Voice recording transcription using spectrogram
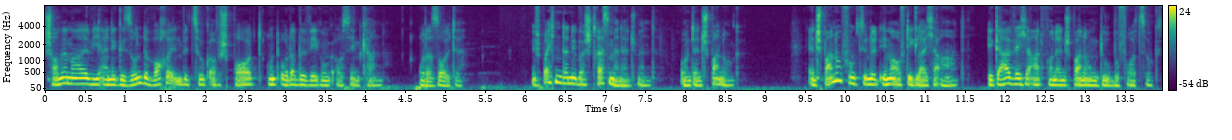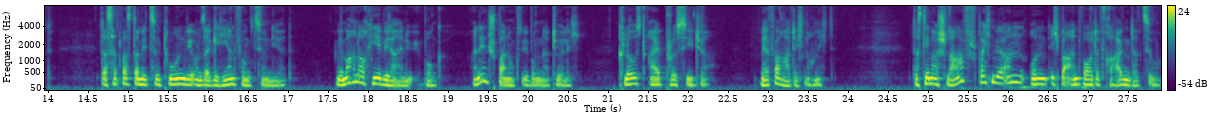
Schauen wir mal, wie eine gesunde Woche in Bezug auf Sport und oder Bewegung aussehen kann oder sollte. Wir sprechen dann über Stressmanagement und Entspannung. Entspannung funktioniert immer auf die gleiche Art, egal welche Art von Entspannung du bevorzugst. Das hat was damit zu tun, wie unser Gehirn funktioniert. Wir machen auch hier wieder eine Übung. Eine Entspannungsübung natürlich. Closed Eye Procedure. Mehr verrate ich noch nicht. Das Thema Schlaf sprechen wir an und ich beantworte Fragen dazu.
